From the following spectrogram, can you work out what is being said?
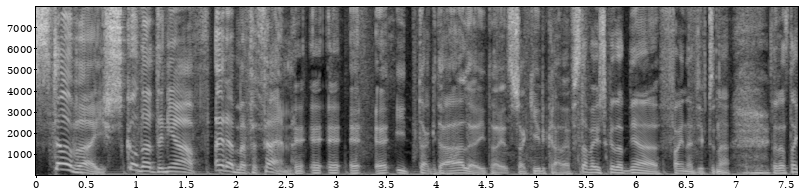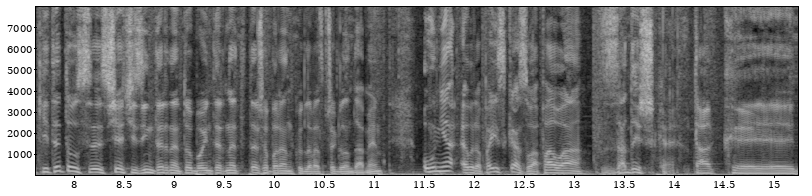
Wstawaj, szkoda dnia w RMF FM. E, e, e, e, I tak dalej, to jest Szakirka. Wstawaj, szkoda dnia, fajna dziewczyna. Teraz taki tytuł z, z sieci, z internetu, bo internet też o poranku dla was przeglądamy. Unia Europejska złapała zadyszkę. Tak, y,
